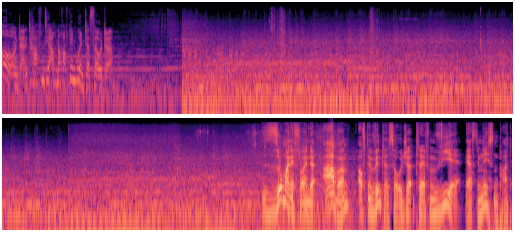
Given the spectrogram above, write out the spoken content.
Oh, und dann trafen sie auch noch auf den Winter Soldier. So, meine Freunde, aber auf den Winter Soldier treffen wir erst im nächsten Part.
